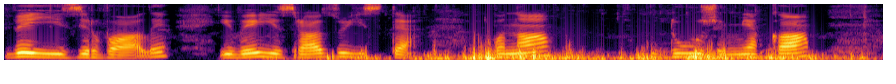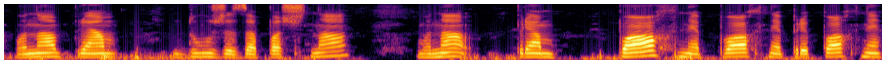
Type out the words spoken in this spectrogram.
Ви її зірвали і ви її зразу їсте. Вона дуже м'яка, вона прям дуже запашна, вона прям пахне, пахне, припахне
